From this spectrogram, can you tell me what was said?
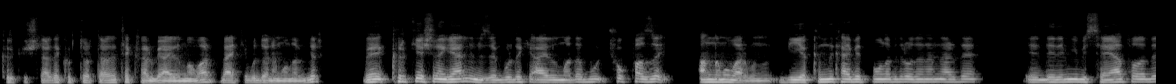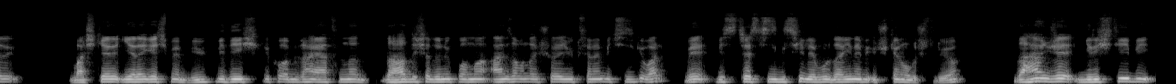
43'lerde 44'lerde tekrar bir ayrılma var. Belki bu dönem olabilir. Ve 40 yaşına geldiğimizde buradaki ayrılmada bu çok fazla anlamı var bunun. Bir yakınlık kaybetme olabilir o dönemlerde. E, dediğim gibi seyahat olabilir. Başka yere geçme, büyük bir değişiklik olabilir hayatında. Daha dışa dönük olma. Aynı zamanda şöyle yükselen bir çizgi var ve bir stres çizgisiyle burada yine bir üçgen oluşturuyor. Daha önce giriştiği bir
